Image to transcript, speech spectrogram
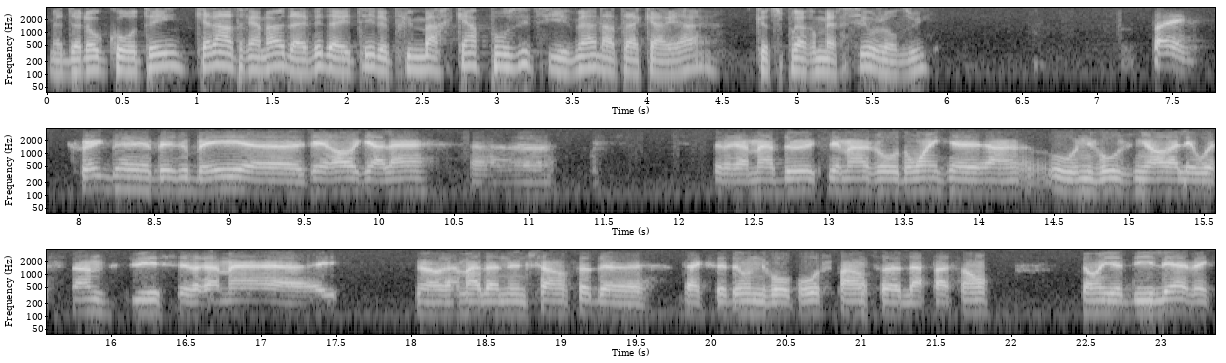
Mais de l'autre côté, quel entraîneur, David, a été le plus marquant positivement dans ta carrière que tu pourrais remercier aujourd'hui? Ben, Craig Berube, Gérard Galland, c'est vraiment deux. Clément Jaudoin au niveau junior à Weston. Lui, c'est vraiment euh, il m'a vraiment donné une chance d'accéder au niveau pro, je pense, euh, de la façon dont il a dealé avec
